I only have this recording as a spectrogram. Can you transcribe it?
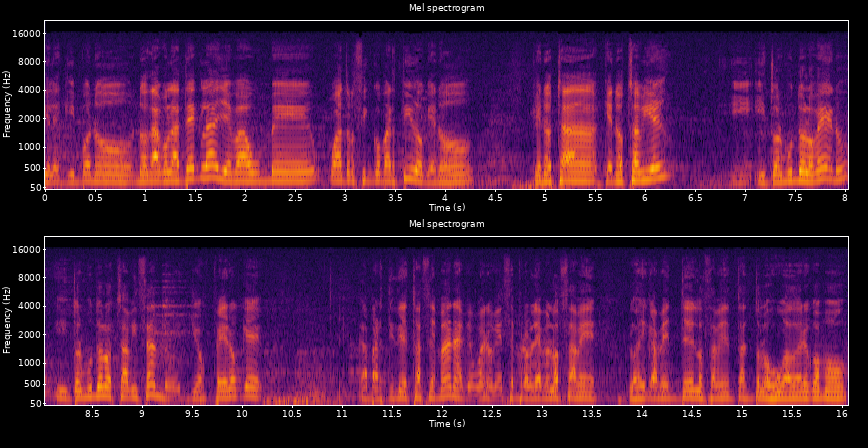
que el equipo no, no da con la tecla, lleva un mes, cuatro o cinco partidos que no, que no está, que no está bien, y, todo el mundo lo ve, ¿no? Y todo el mundo lo está avisando. Yo espero que, que a partir de esta semana, que bueno, que ese problema lo sabe, lógicamente, lo saben tanto los jugadores como,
